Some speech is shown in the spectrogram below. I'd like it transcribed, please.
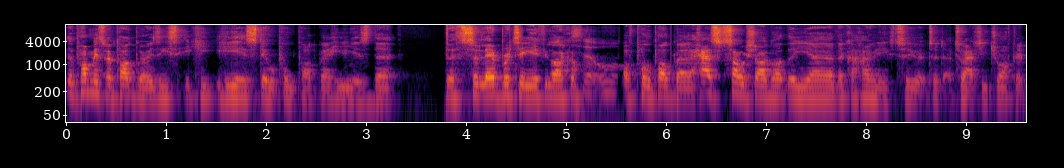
the problem is with Pogba is he's, he he is still Paul Pogba. He is the the celebrity, if you like, of, That's of Paul Pogba. Has Solskjaer got the uh, the cojones to, to to actually drop him?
